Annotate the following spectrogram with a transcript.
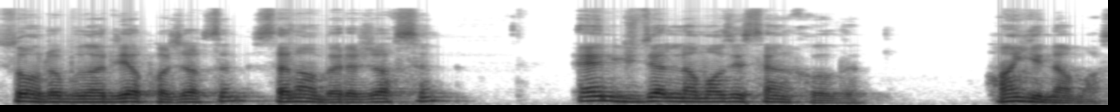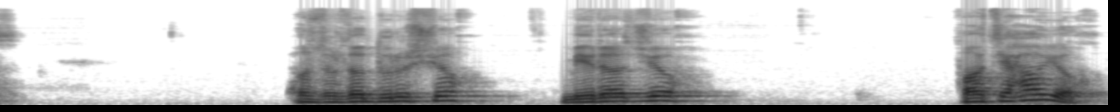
Sonra bunları yapacaksın, selam vereceksin. En güzel namazı sen kıldın. Hangi namaz? Huzurda duruş yok, miraç yok, Fatiha yok.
